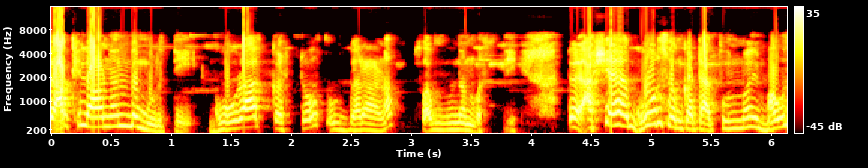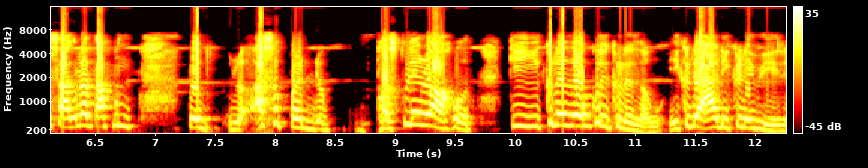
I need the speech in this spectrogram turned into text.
अखिल आनंद मूर्ती घोरात कष्ट उद्धरण असते तर अशा घोर संकटातून मग भाऊसागरात आपण असं पड फसलेलो आहोत की इकडे जाऊ की इकडे जाऊ? इकडे आड इकडे विहीर.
